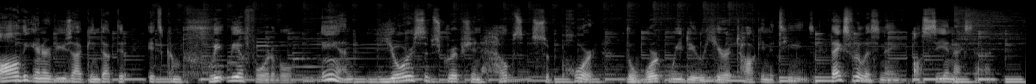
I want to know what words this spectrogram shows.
all the interviews I've conducted. It's completely affordable, and your subscription helps support the work we do here at Talking to Teens. Thanks for listening. I'll see you next time.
